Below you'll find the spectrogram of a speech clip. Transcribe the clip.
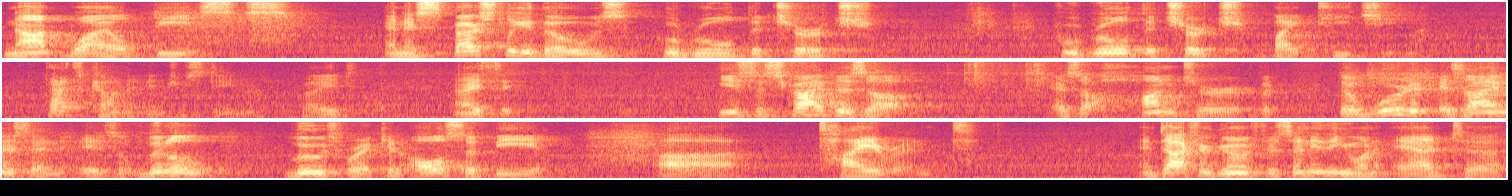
not wild beasts, and especially those who ruled the church, who ruled the church by teaching. That's kind of interesting, right? And I think he's described as a as a hunter, but the word, as I understand, is a little loose, where it can also be uh, tyrant. And Dr. Grimm, if there's anything you want to add to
